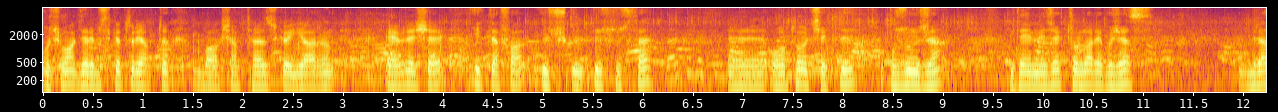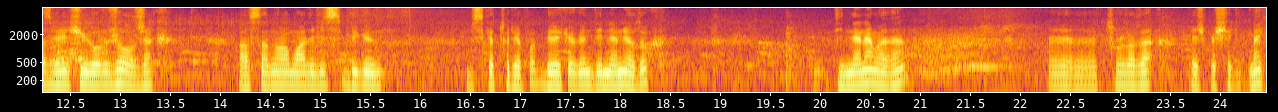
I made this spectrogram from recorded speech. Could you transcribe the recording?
Uçmak Dere bisiklet turu yaptık. Bu akşam Terziköy, yarın Evreşe ilk defa 3 gün üst üste e, orta ölçekli uzunca denilecek turlar yapacağız. Biraz benim için yorucu olacak. Aslında normalde biz bir gün bisiklet turu yapıp bir iki gün dinleniyorduk. Dinlenemeden e, turlara peş peşe gitmek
